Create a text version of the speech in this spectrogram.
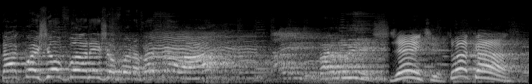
Tá com a Giovana, hein, Giovana? Vai pra lá. Vai, Luiz. Gente, troca!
